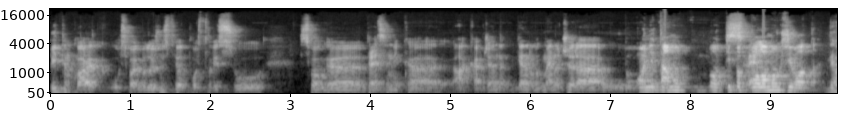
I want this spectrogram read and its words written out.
bitan korak u svojoj budućnosti, otpustili su svog eh, predsednika AK gen- generalnog menadžera u... On je tamo, od tipa Sve. pola mog života. Da.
